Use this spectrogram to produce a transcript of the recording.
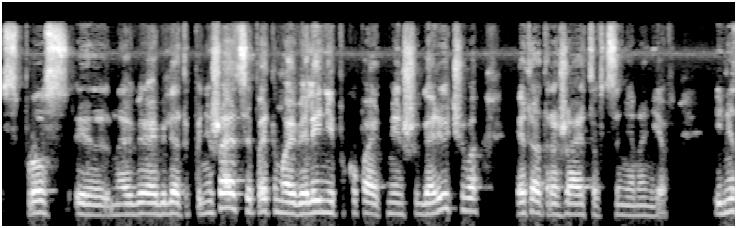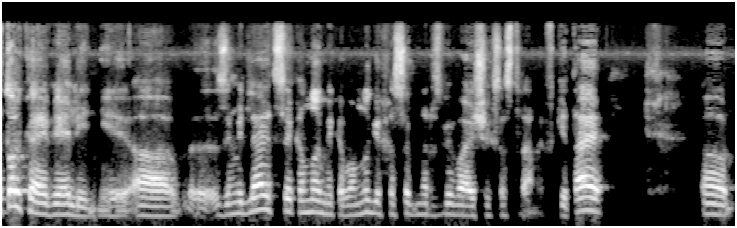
спрос э, на авиабилеты понижается, и поэтому авиалинии покупают меньше горючего, это отражается в цене на нефть. И не только авиалинии, а замедляется экономика во многих особенно развивающихся странах. В Китае, в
